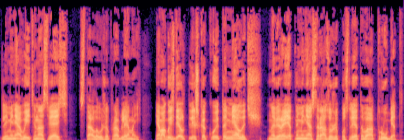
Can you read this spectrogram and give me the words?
Для меня выйти на связь стало уже проблемой. Я могу сделать лишь какую-то мелочь, но, вероятно, меня сразу же после этого отрубят.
